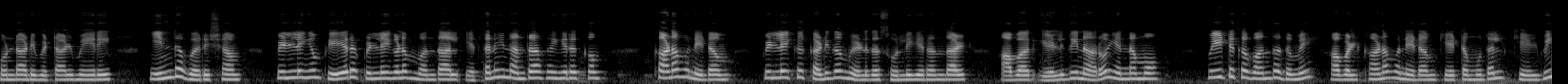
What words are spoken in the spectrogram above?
கொண்டாடிவிட்டாள் மேரி. இந்த வருஷம் பிள்ளையும் பேர பிள்ளைகளும் வந்தால் எத்தனை நன்றாக இருக்கும்? கணவனிடம் பிள்ளைக்கு கடிதம் எழுத சொல்லியிருந்தாள். அவர் எழுதினாரோ என்னமோ? வீட்டுக்கு வந்ததுமே அவள் கணவனிடம் கேட்ட முதல் கேள்வி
